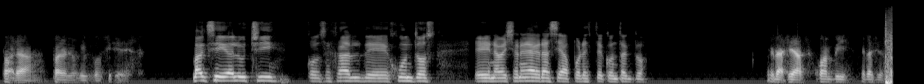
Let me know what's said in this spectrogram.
para, para lo que consideres. Maxi Galucci, concejal de Juntos en Avellaneda, gracias por este contacto. Gracias, Juanpi, gracias.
